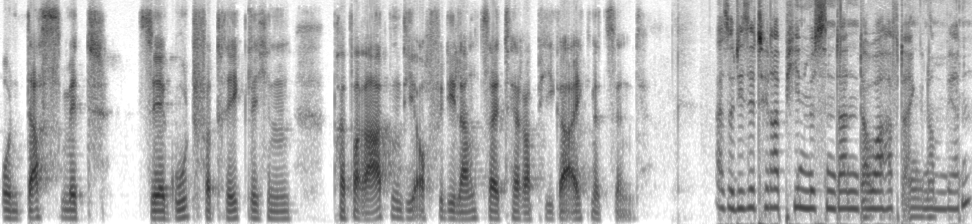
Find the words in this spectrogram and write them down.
und das mit sehr gut verträglichen Präparaten, die auch für die Langzeittherapie geeignet sind. Also diese Therapien müssen dann dauerhaft eingenommen werden?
